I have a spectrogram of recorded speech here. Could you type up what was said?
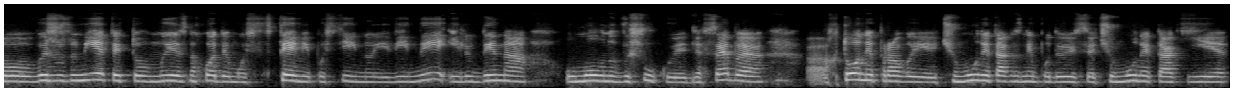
то ви ж розумієте, то ми знаходимося в темі постійної війни, і людина умовно вишукує для себе, хто не правий, чому не так з ним подивився, чому не так є.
